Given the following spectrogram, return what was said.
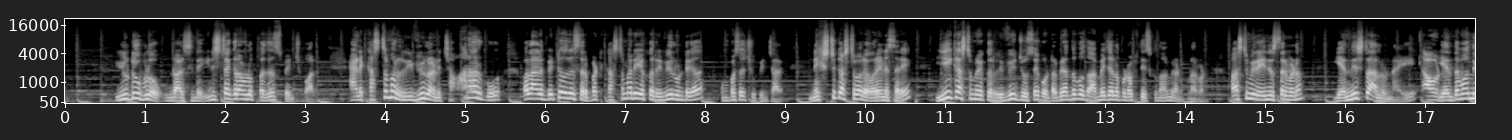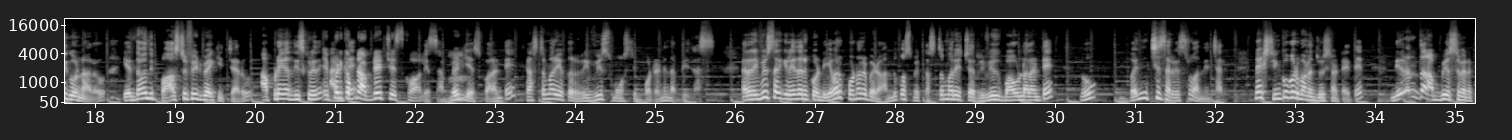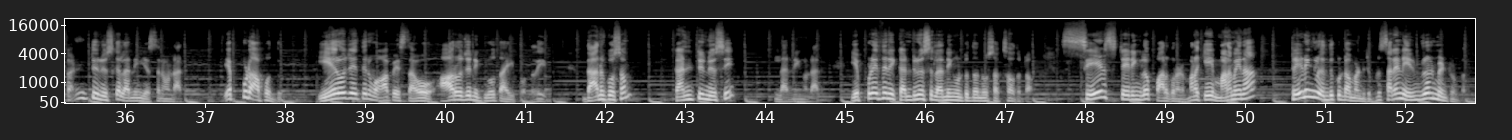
యూట్యూబ్లో ఉండాల్సిందే ఇన్స్టాగ్రామ్లో ప్రజెన్స్ పెంచుకోవాలి. అండ్ కస్టమర్ రివ్యూలు అండి చాలా వరకు వాళ్ళు అలా పెట్టి వదిలేస్తారు. బట్ కస్టమర్ యొక్క రివ్యూలు ఉంటాయి కదా కంపల్సరీ చూపించాలి. నెక్స్ట్ కస్టమర్ ఎవరైనా సరే ఈ కస్టమర్ యొక్క రివ్యూ చూసే కొంటారు. మీరు అందుకు అమెజాన్లో ప్రొడక్ట్ తీసుకుందామని మీరు అనుకున్నారు మేడం ఫస్ట్ మీరు ఏం చూస్తారు మేడం? ఎన్ని స్టార్లు ఉన్నాయి? అవును. ఎంతమంది కొన్నారు ఎంతమంది పాజిటివ్ ఫీడ్బ్యాక్ ఇచ్చారు? అప్పుడే కదా తీసుకునేది. ఎప్పటికప్పుడు అప్డేట్ చేసుకోవాలి. అప్డేట్ చేసుకోవాలంటే కస్టమర్ యొక్క reviews most important in the business reviews సరిగ్గా లేదనుకోండి ఎవరు కొనరు మేడం? అందుకోసమే కస్టమర్ ఇచ్చే రివ్యూ బాగుండాలంటే నువ్వు మంచి సర్వీస్ అందించాలి. నెక్స్ట్ ఇంకొకటి మనం చూసినట్టయితే నిరంతర అభ్యాసమైన కంటిన్యూస్గా లర్నింగ్ చేస్తూనే ఉండాలి. ఎప్పుడు ఆపొద్దు. ఏ రోజైతే నువ్వు ఆపేస్తావో ఆ రోజే నీ గ్రోత్ ఆగిపోతుంది. దానికోసం కంటిన్యూస్లీ లర్నింగ్ ఉండాలి. ఎప్పుడైతే నీ కంటిన్యూస్ లర్నింగ్ ఉంటుందో నువ్వు సక్సెస్ అవుతుంటావు. సేల్స్ ట్రైనింగ్లో పాల్గొనండి. మనకి మనమైనా ట్రైనింగ్లో ఎందుకుంటామంటే ఇప్పుడు సరైన ఎన్విరాన్మెంట్ ఉంటుంది.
